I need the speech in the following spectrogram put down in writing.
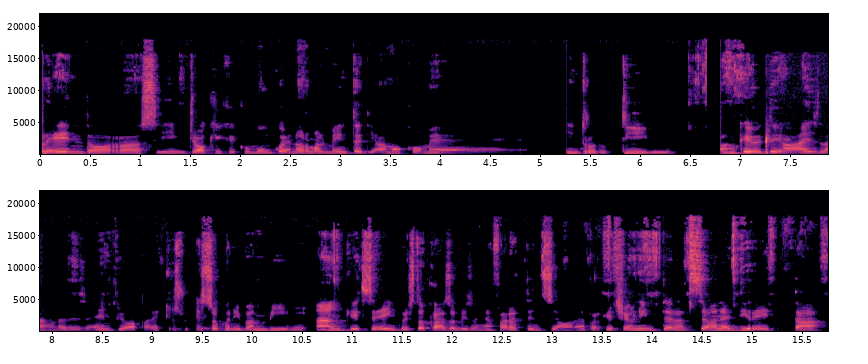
Splendor, sì, giochi che comunque normalmente diamo come introduttivi. Anche The Island, ad esempio, ha parecchio successo con i bambini, anche se in questo caso bisogna fare attenzione perché c'è un'interazione diretta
